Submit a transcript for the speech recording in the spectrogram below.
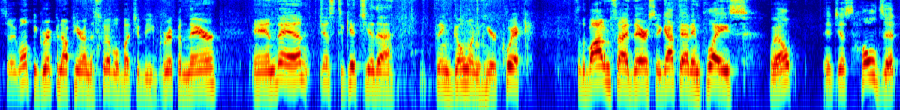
So it won't be gripping up here on the swivel, but you'll be gripping there. And then, just to get you that thing going here quick, so the bottom side there, so you got that in place, well, it just holds it.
